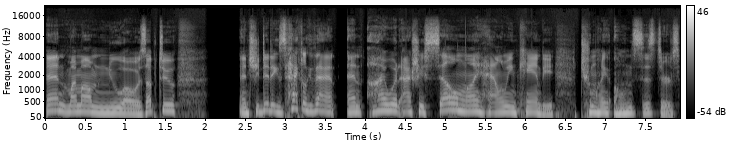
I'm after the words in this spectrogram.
And my mom knew what I was up to. And she did exactly that. And I would actually sell my Halloween candy to my own sisters.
